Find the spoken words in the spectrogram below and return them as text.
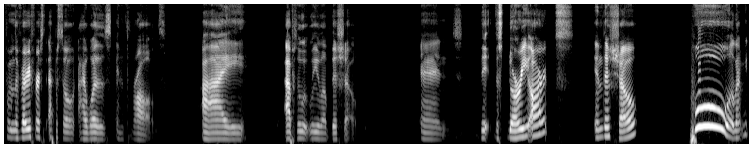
from the very first episode I was enthralled. I absolutely love this show. And the the story arcs in this show, whoo, let me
